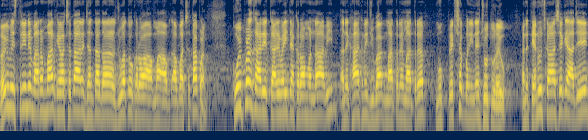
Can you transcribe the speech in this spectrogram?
રવિ મિસ્ત્રીને વારંવાર કહેવા છતાં અને જનતા દ્વારા રજૂઆતો કરવામાં આવ- આવવા છતાં પણ કોઈ પણ કાર્ય, કાર્યવાહી ત્યાં કરવામાં ન આવી અને ખાણ ખનીજ વિભાગ માત્ર ને માત્ર મુખ પ્રેક્ષક બનીને જોતું રહ્યું. અને તેનું જ કારણ છે કે આજે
